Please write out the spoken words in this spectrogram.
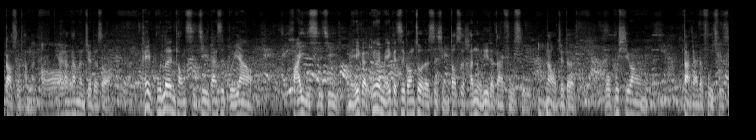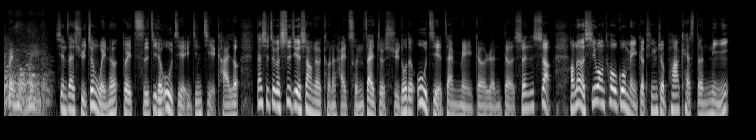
告诉他们，也要让他们觉得说，可以不认同慈济，但是不要怀疑慈济。每一个，因为每一个职工做的事情都是很努力的在付出，那我觉得，我不希望大家的付出是被抹灭的。现在许政伟呢，对慈济的误解已经解开了，但是这个世界上呢，可能还存在着许多的误解在每个人的身上。好，那希望透过每个听着 Podcast 的你，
